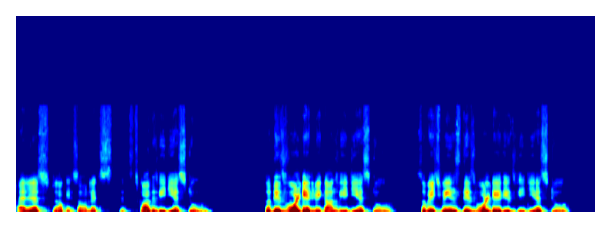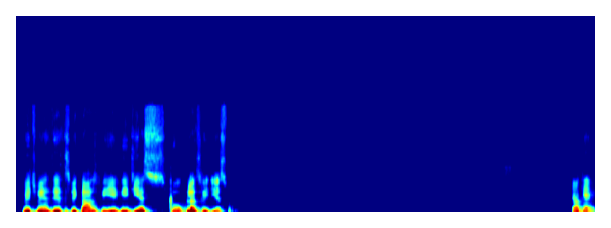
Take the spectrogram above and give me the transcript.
I just, okay, so let's, let's call this VGS2. So this voltage becomes VGS2. So which means this voltage is VGS2, which means this becomes v, VGS2 plus VGS1. Okay.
